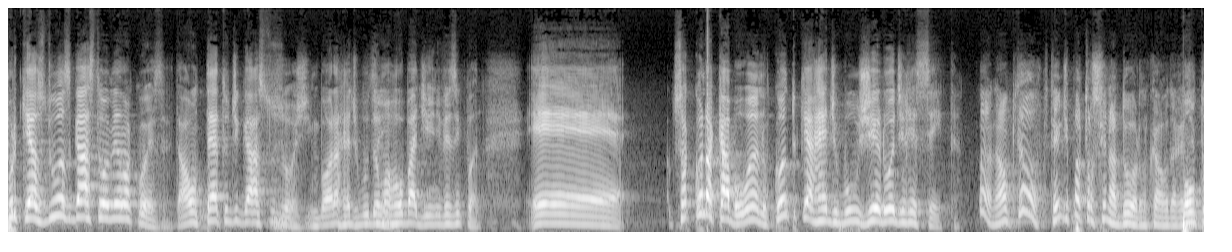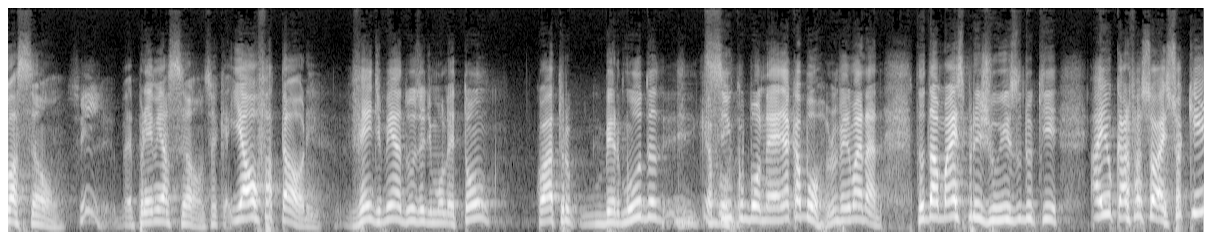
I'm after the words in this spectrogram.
Porque as duas gastam a mesma coisa. Há um teto de gastos hoje, embora a Red Bull dê uma roubadinha de vez em quando. É... Só que quando acaba o ano, quanto que a Red Bull gerou de receita? Não, não, tem de patrocinador no carro da Red Bull. Pontuação. Sim. É premiação. E a AlphaTauri? Vende meia dúzia de moletom, quatro bermudas, cinco boné e acabou. Não vende mais nada. Então dá mais prejuízo do que... Aí o cara fala assim, ó, isso aqui...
